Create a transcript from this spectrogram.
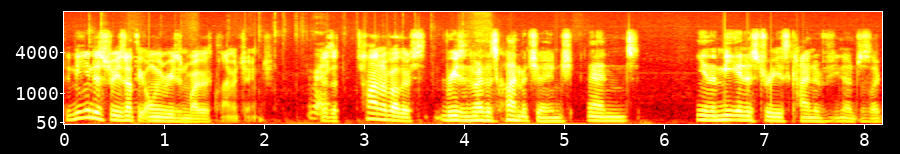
the meat industry is not the only reason why there's climate change. Right. There's a ton of other reasons why there's climate change, and you know the meat industry is kind of you know just like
